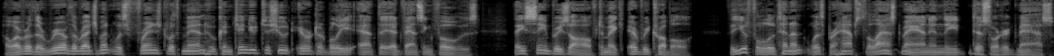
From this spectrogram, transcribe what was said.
However, the rear of the regiment was fringed with men who continued to shoot irritably at the advancing foes. They seemed resolved to make every trouble. The youthful lieutenant was perhaps the last man in the disordered mass.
